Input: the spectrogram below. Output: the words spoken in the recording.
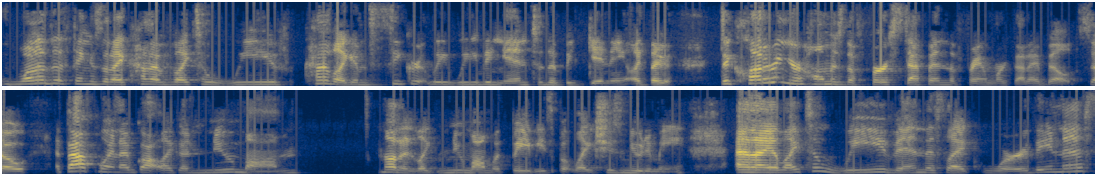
one of the things that I kind of like to weave, kind of like I'm secretly weaving into the beginning, like the decluttering your home is the first step in the framework that I built. So at that point, I've got like a new mom, not a like new mom with babies, but like she's new to me. And I like to weave in this like worthiness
